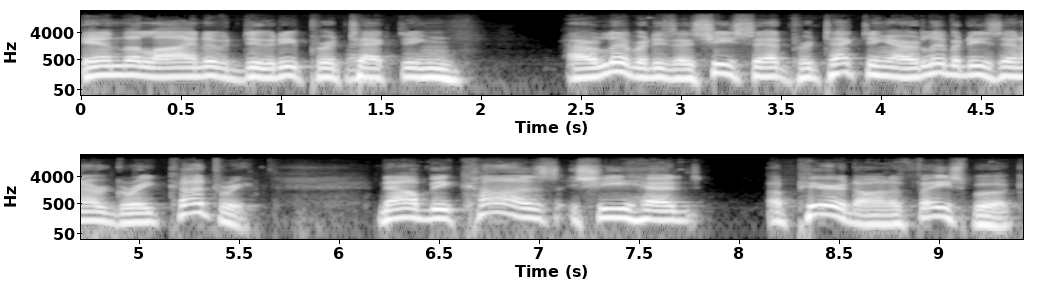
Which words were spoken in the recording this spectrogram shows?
in the line of duty protecting our liberties, as she said, protecting our liberties in our great country. Now, because she had appeared on a Facebook,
